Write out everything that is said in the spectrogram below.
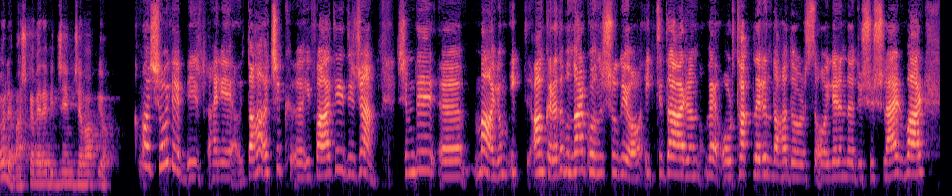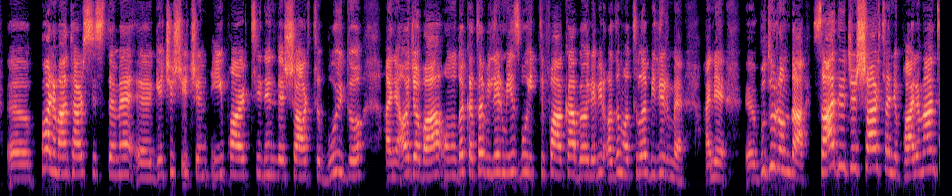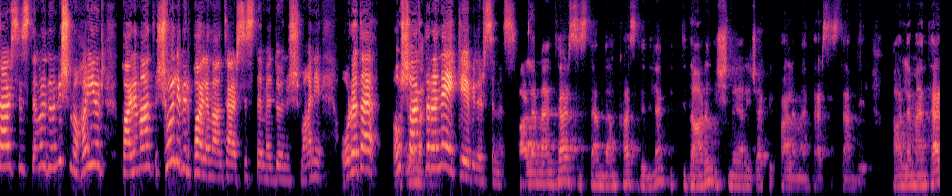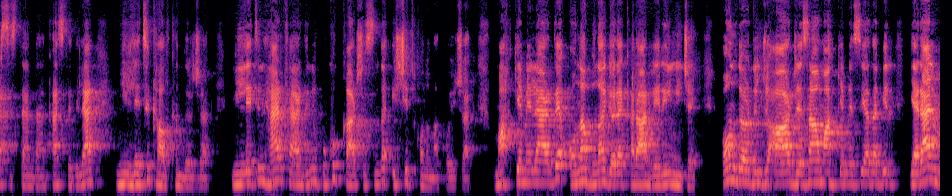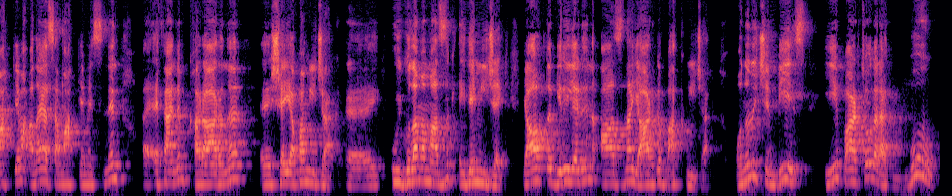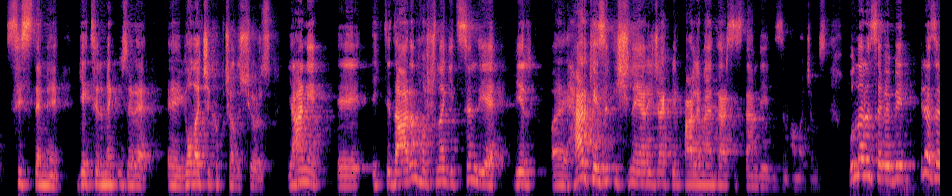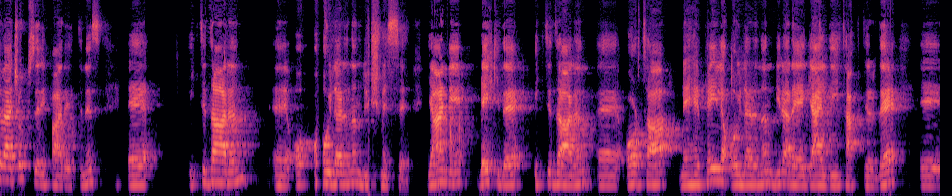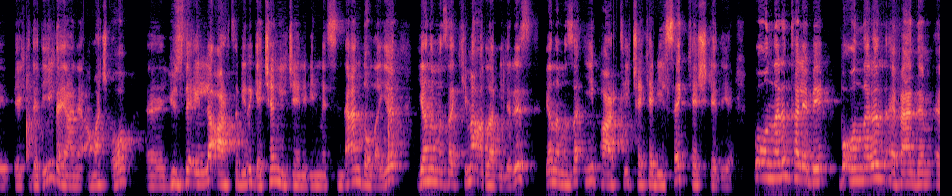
böyle başka verebileceğim cevap yok. Ama şöyle bir hani daha açık e, ifade edeceğim. Şimdi e, malum Ankara'da bunlar konuşuluyor. İktidarın ve ortakların daha doğrusu oylarında düşüşler var. E, parlamenter sisteme e, geçiş için İyi Parti'nin de şartı buydu. Hani acaba onu da katabilir miyiz? Bu ittifaka böyle bir adım atılabilir mi? Hani e, bu durumda sadece şart hani parlamenter sisteme dönüş mü? Hayır, parlament şöyle bir parlamenter sisteme dönüşme. Hani orada o şartlara ne ekleyebilirsiniz? Parlamenter sistemden kastedilen iktidarın işine yarayacak bir parlamenter sistem değil. Parlamenter sistemden kastedilen milleti kalkındıracak. Milletin her ferdini hukuk karşısında eşit konuma koyacak. Mahkemelerde ona buna göre karar verilmeyecek. 14. Ağır Ceza Mahkemesi ya da bir yerel mahkeme Anayasa Mahkemesi'nin e, efendim kararını e, şey yapamayacak, e, uygulamamazlık edemeyecek yahut da birilerinin ağzına yargı bakmayacak. Onun için biz İyi Parti olarak bu sistemi getirmek üzere e, yola çıkıp çalışıyoruz. Yani iktidarın hoşuna gitsin diye bir herkesin işine yarayacak bir parlamenter sistem değil bizim amacımız. Bunların sebebi biraz evvel çok güzel ifade ettiniz. E, iktidarın e, o, oylarının düşmesi. Yani belki de iktidarın e, ortağı MHP ile oylarının bir araya geldiği takdirde e, belki de değil de yani amaç o e, yüzde 50 artı biri geçemeyeceğini bilmesinden dolayı yanımıza kime alabiliriz? Yanımıza İyi Parti'yi çekebilsek keşke diye. Bu onların talebi, bu onların efendim e,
